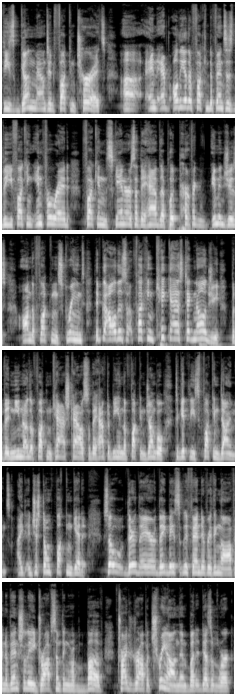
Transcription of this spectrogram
These gun mounted fucking turrets, uh, and ev- all the other fucking defenses, the fucking infrared fucking scanners that they have that put perfect images on the fucking screens. They've got all this fucking kick ass technology, but they need another fucking cash cow, so they have to be in the fucking jungle to get these fucking diamonds. I, I just don't fucking get it. So they're there, they basically fend everything off, and eventually they drop something from above, try to drop a tree on them, but it doesn't work,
